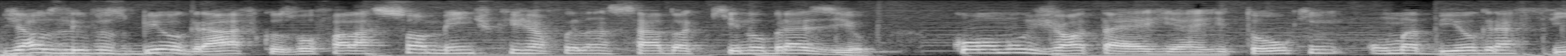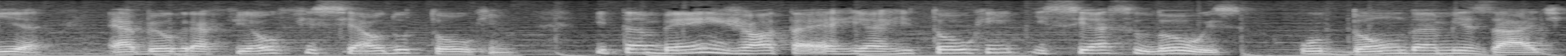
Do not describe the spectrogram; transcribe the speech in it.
Já os livros biográficos vou falar somente o que já foi lançado aqui no Brasil, como J.R.R. Tolkien, uma biografia, é a biografia oficial do Tolkien, e também J.R.R. Tolkien e C.S. Lewis, O Dom da Amizade,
